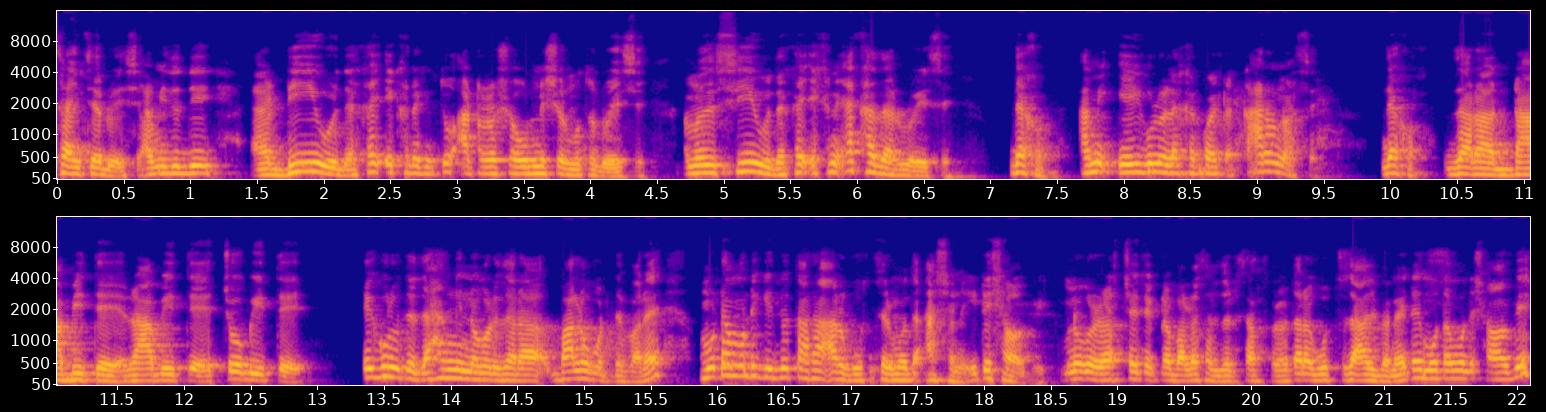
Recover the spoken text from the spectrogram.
সায়েন্সের রয়েছে। আমি যদি ডিইউ দেখাই, এখানে কিন্তু আঠারোশো উনিশের মতো রয়েছে। আমরা যদি সিইউ দেখাই, এখানে এক হাজার রয়েছে। দেখো, আমি এইগুলো লেখার কয়েকটা কারণ আছে। দেখো, যারা ডাবিতে, রাবিতে, চবিতে, এগুলোতে জাহাঙ্গীরনগরে যারা ভালো করতে পারে, মোটামুটি কিন্তু তারা আর গুচ্ছের মধ্যে আসে না। এটাই স্বাভাবিক। মনে করো রাজশাহীতে একটা ভালো সাবজেক্ট চান্স পাবে তারা গুচ্ছতে আসবে না। এটাই মোটামুটি স্বাভাবিক।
